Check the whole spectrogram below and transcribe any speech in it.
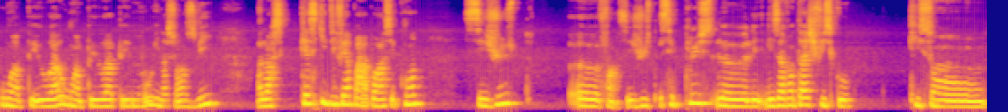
ou un PEA ou un PEA PMO, une assurance vie. Alors qu'est-ce qui diffère par rapport à ces comptes? C'est juste, euh, enfin c'est juste, c'est plus les, avantages fiscaux qui sont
